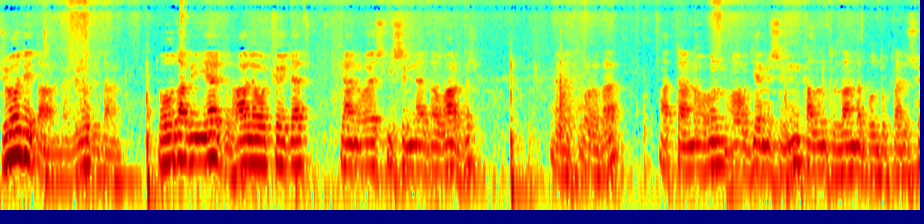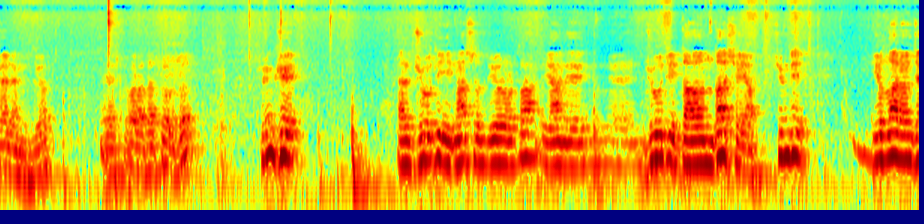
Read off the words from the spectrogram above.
Cudi Dağı'nda, Cudi Dağı'nda. Doğuda bir yerdir. Hala o köyde yani o eski isimler de vardır. Evet orada. Hatta Nuh'un o gemisinin kalıntılarında buldukları söyleniliyor. Evet, orada durdu. Çünkü El Cudi nasıl diyor orada? Yani Cudi dağında şey yaptı. Şimdi yıllar önce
